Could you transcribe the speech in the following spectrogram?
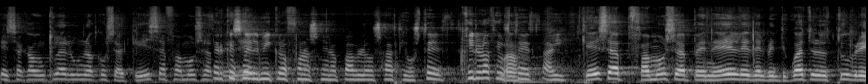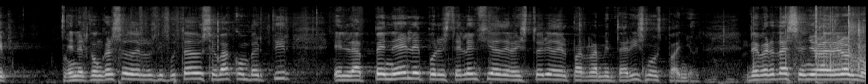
he sacado en claro una cosa, que esa famosa... Acérquese PNL, el micrófono, señora Pablos, hacia usted. Gírelo hacia ah, usted, ahí. Que esa famosa PNL del 24 de octubre en el Congreso de los Diputados se va a convertir en la PNL por excelencia de la historia del parlamentarismo español. De verdad, señora del Olmo,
